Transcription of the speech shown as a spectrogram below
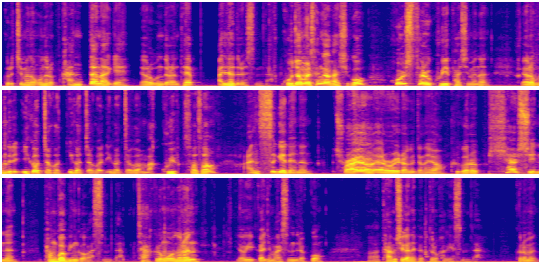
그렇지만 오늘은 간단하게 여러분들한테 알려드렸습니다. 그 점을 생각하시고 홀스터를 구입하시면은 여러분들이 이것저것 이것저것 이것저것 막 구입 서서 안 쓰게 되는 트라이얼 에러이라고 하잖아요. 그거를 피할 수 있는 방법인 것 같습니다. 자, 그럼 오늘은 여기까지 말씀드렸고 어, 다음 시간에 뵙도록 하겠습니다. 그러면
